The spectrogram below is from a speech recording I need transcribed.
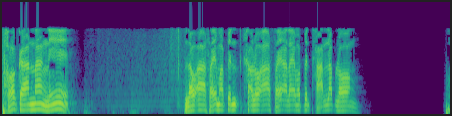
เพราะการนั่งนี้ เราอาศัยมาเป็นเราอาศัยอะไรมาเป็นฐานรับรอง ผ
